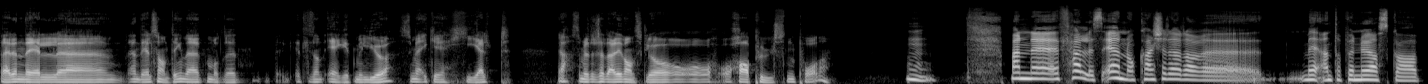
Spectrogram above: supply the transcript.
Det er en del, eh, en del, sånne ting. Det er på en måte et, et litt sånn eget miljø som jeg ikke helt Ja, som rett og slett er litt vanskelig å, å, å ha pulsen på, da. Mm. Men eh, felles er nok kanskje det der eh, med entreprenørskap,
